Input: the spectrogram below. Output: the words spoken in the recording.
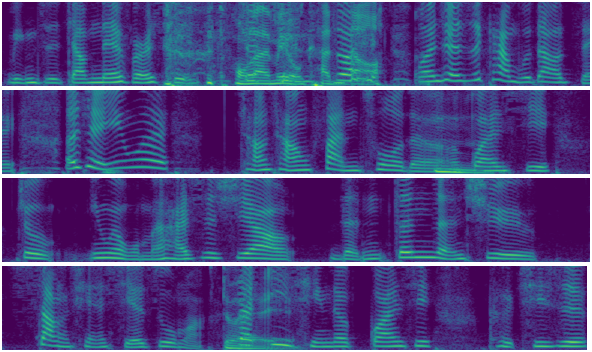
名字叫 Never See，从来没有看到，完全是看不到贼。而且因为常常犯错的关系，就因为我们还是需要人真人去上前协助嘛。在疫情的关系，可其实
